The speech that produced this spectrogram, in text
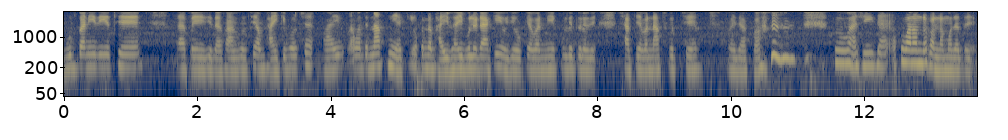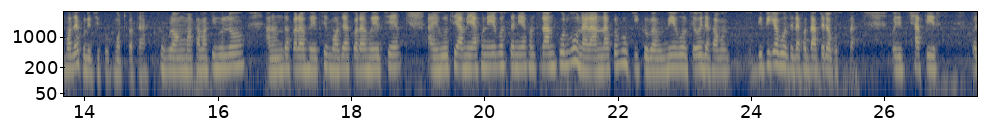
ভূত বানিয়ে দিয়েছে। তারপরে এই যে দেখো, আমি বলছি, আমার ভাইকে বলছে, ভাই, আমাদের নাতনি আর কি, ওকে আমরা ভাই ভাই বলে ডাকি, ওই যে ওকে আবার নিয়ে কুলে তুলে সাথে আবার নাচ করছে। ওই দেখো, খুব হাসি খুব আনন্দ করলাম মজাতে, মজা করেছি খুব মোট কথা। খুব রং মাখামাখি হলো, আনন্দ করা হয়েছে, মজা করা হয়েছে। আমি বলছি, আমি এখন এই অবস্থা নিয়ে এখন স্নান করব না রান্না করব, কী করব? মেয়ে বলছে, ওই দেখো, আমার দীপিকা বলছে, দেখো, দাঁতের অবস্থা। ওই যে ছাতিস ওই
